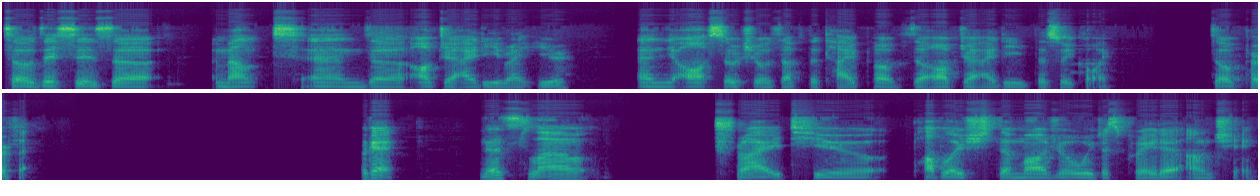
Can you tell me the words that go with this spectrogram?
So this is the amount and the object ID right here. And it also shows up the type of the object ID, the Sui coin. So perfect. Okay, let's now try to publish the module we just created on chain.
